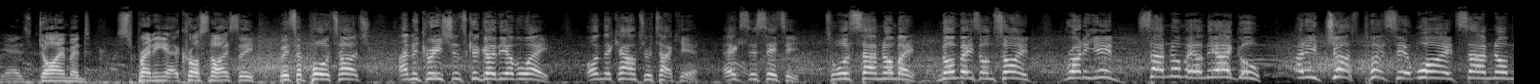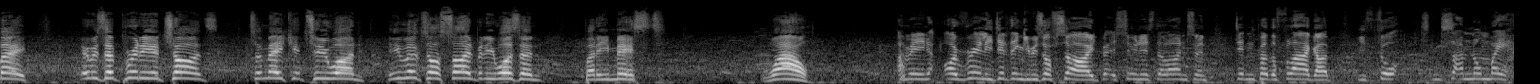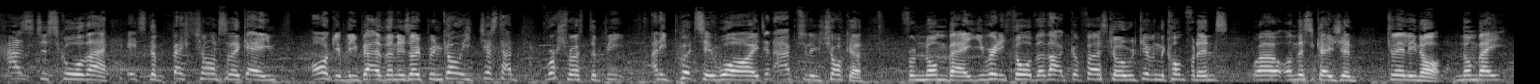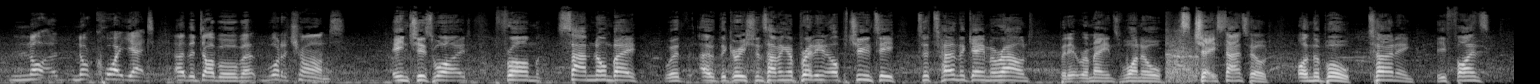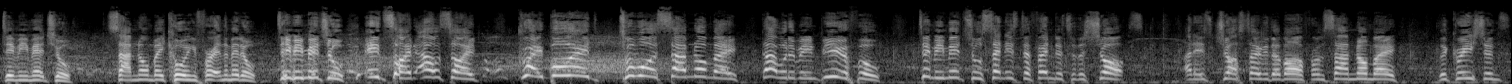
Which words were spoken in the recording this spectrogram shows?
Yeah, it's Diamond spreading it across nicely, but it's a poor touch, and the Grecians could go the other way on the counter attack here. Exeter City towards Sam Nombe. Nombe's onside, running in. Sam Nombe on the angle, and he just puts it wide. Sam Nombe. It was a brilliant chance to make it 2 1. He looked offside, but he wasn't, but he missed. Wow. I mean, I really did think he was offside, but as soon as the linesman didn't put the flag up, you thought Sam Nombe has to score there. It's the best chance of the game, arguably better than his open goal. He just had Rushworth to beat, and he puts it wide. An absolute shocker from Nombe. You really thought that that first goal would give him the confidence. Well, on this occasion, clearly not. Nombe, not not quite yet at the double, but what a chance! Inches wide from Sam Nombe with uh, the Grecians having a brilliant opportunity to turn the game around, but it remains 1 0. Jay Stansfield on the ball, turning. He finds Dimmy Mitchell. Sam Nombe calling for it in the middle. Dimmy Mitchell inside, outside. Great ball in towards Sam Nombe. That would have been beautiful. Dimmy Mitchell sent his defender to the shops, and it's just over the bar from Sam Nombe. The Grecians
